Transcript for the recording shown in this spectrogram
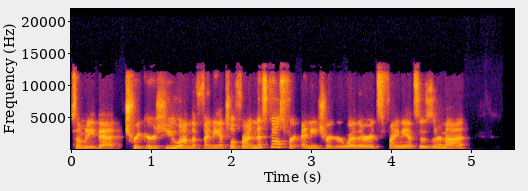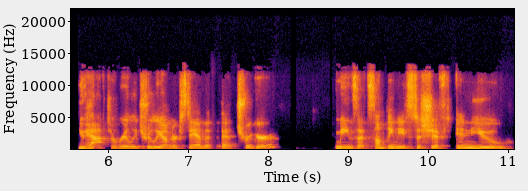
somebody that triggers you on the financial front and this goes for any trigger whether it's finances or not you have to really truly understand that that trigger means that something needs to shift in you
